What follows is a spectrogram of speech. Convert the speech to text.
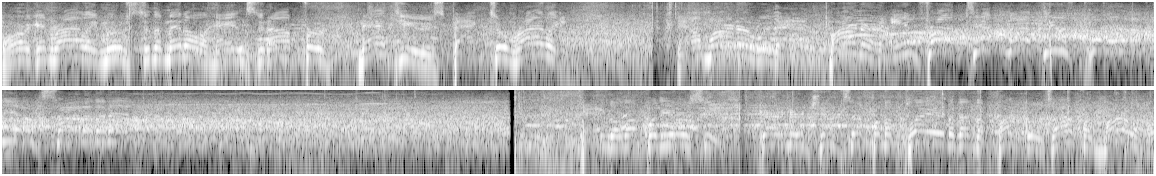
Morgan Rielly moves to the middle. Hands it off for Matthews. Back to Rielly. Now Marner with it. Marner in front. Tip. Matthews put it off the outside of the net. Tangled up with the OC. Gardiner jumps up on the play, but then the puck goes off from Marleau.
